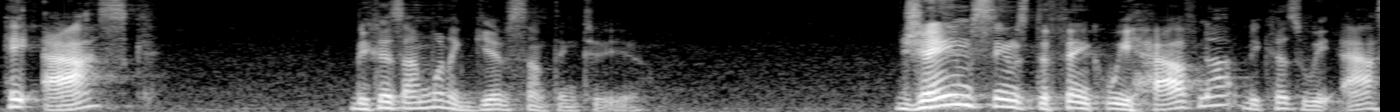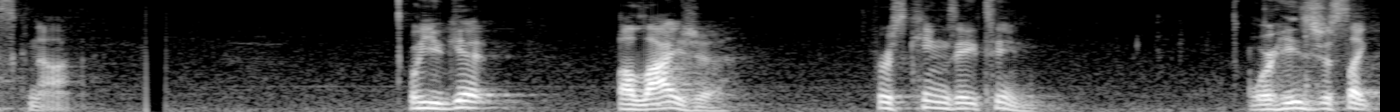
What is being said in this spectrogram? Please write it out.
Hey, ask because I'm going to give something to you. James seems to think we have not because we ask not. Or you get Elijah, 1 Kings 18, where he's just like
